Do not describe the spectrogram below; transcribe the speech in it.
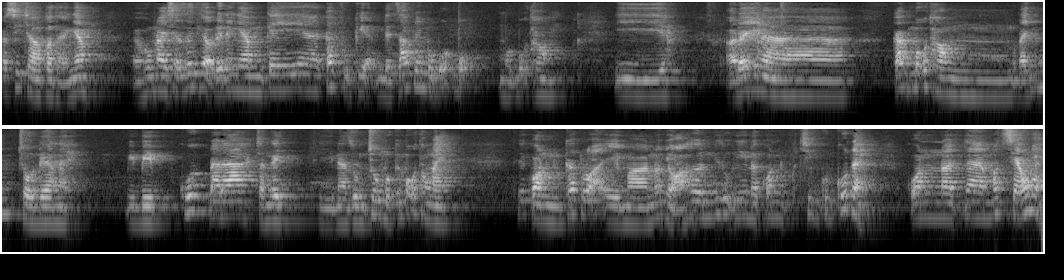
Ờ, xin chào toàn thể anh em. Ờ, hôm nay sẽ giới thiệu đến anh em cái ờ, các phụ kiện để ráp lên một bộ bộ một bộ thòng. Thì ở đây là các mẫu thòng đánh trồn đèn này, bị bịp, cuốc, đa đa, chẳng nghịch thì là dùng chung một cái mẫu thòng này. Thế còn các loại mà nó nhỏ hơn ví dụ như là con chim cun cút này, con mắt xéo này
